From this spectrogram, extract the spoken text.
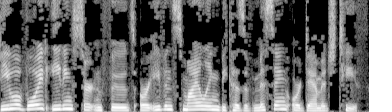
Do you avoid eating certain foods or even smiling because of missing or damaged teeth?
